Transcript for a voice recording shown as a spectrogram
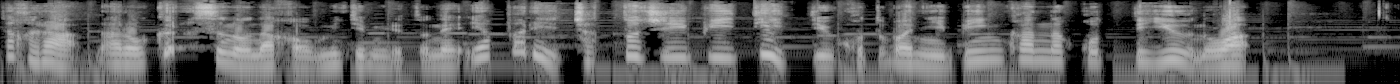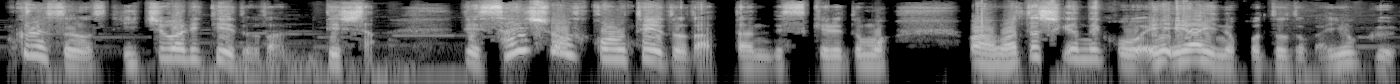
だから、あの、クラスの中を見てみるとね、やっぱりチャット GPT っていう言葉に敏感な子っていうのは、クラスの1割程度でした。で、最初はこの程度だったんですけれども、まあ私がね、こう AI のこととかよく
